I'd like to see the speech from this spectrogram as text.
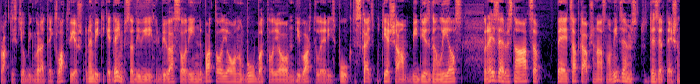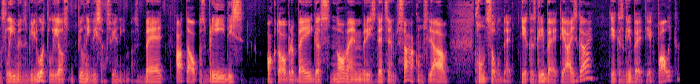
Praktiski jau bija, varētu teikt, latviešu. Tur nebija tikai 19. divīzija, tur bija vesela rinda bataljonu, būvbataljonu, divu artērijas pulku. Tas skaits patiešām bija diezgan liels. Rezerves nāca pēc atkāpšanās no vidzemes, dezertēšanas līmenis bija ļoti liels pilnīgi visās vienībās. Bet atelpas brīdis, oktobra beigas, novembris, decembris sākums ļāva konsolidēt. Tie, kas gribēja, tie aizgāja, tie, kas gribēja, tie palika.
